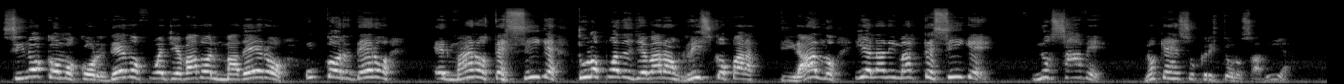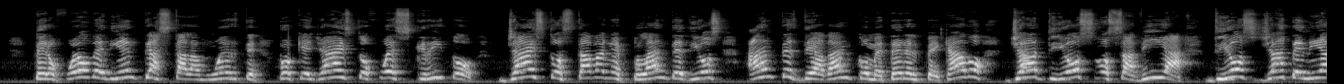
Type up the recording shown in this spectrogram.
sino como cordero fue llevado al madero. Un cordero, hermano, te sigue. Tú lo puedes llevar a un risco para tirarlo y el animal te sigue. No sabe. No que Jesucristo lo sabía pero fue obediente hasta la muerte, porque ya esto fue escrito, ya esto estaba en el plan de Dios antes de Adán cometer el pecado, ya Dios lo sabía, Dios ya tenía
